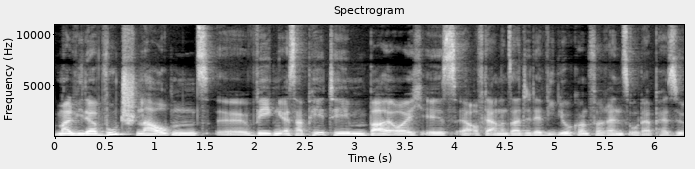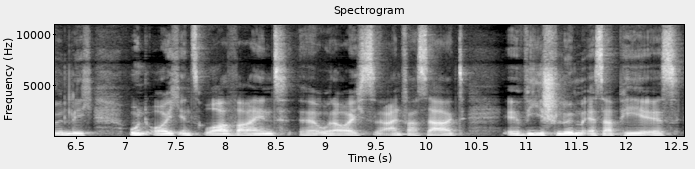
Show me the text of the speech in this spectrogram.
mal wieder wutschnaubend äh, wegen SAP-Themen bei euch ist, äh, auf der anderen Seite der Videokonferenz oder persönlich und euch ins Ohr weint äh, oder euch einfach sagt, äh, wie schlimm SAP ist,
